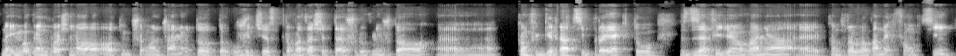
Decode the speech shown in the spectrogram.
No i mówiąc właśnie o, o tym przełączaniu, to, to użycie sprowadza się też również do e, konfiguracji projektu, zdefiniowania e, kontrolowanych funkcji,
